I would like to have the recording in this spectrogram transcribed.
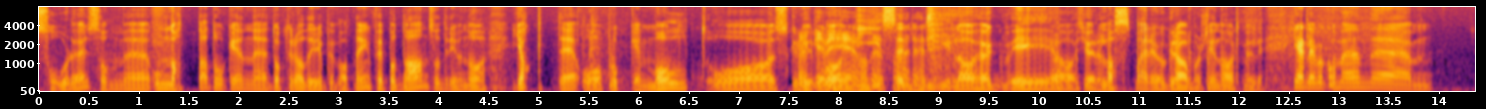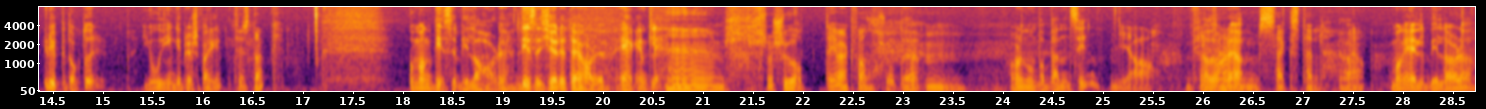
Solør som uh, om natta tok en eh, doktorgrad i rypeforvaltning. For på dagen så driver han og jakter og plukker molt og skrur på er dieselbiler og hogger ved og kjører lastebærer og gravemaskin og alt mulig. Hjertelig velkommen, uh, rypedoktor Jo Inge Bresjberget. Tusen takk. Hvor mange dieselbiler har du? Dieselkjøretøy har du egentlig? Eh, Sånn 87 i hvert fall. Skjøte. Mm. Har du noen på bensin? Ja. Ja, Fire, det var det, ja. seks til. Ja. Ja. Hvor mange elbiler har du? da?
